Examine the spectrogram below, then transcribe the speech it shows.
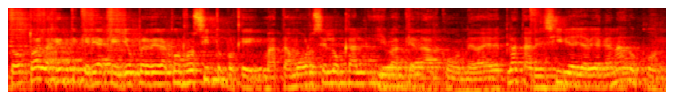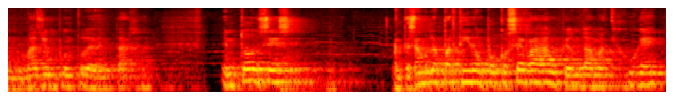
toda la gente quería que yo perdiera con Rosito porque Matamoros, el local, iba a quedar con medalla de plata. Arencibia ya había ganado con más de un punto de ventaja. Entonces, empezamos la partida un poco cerrada, un peón dama que jugué,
